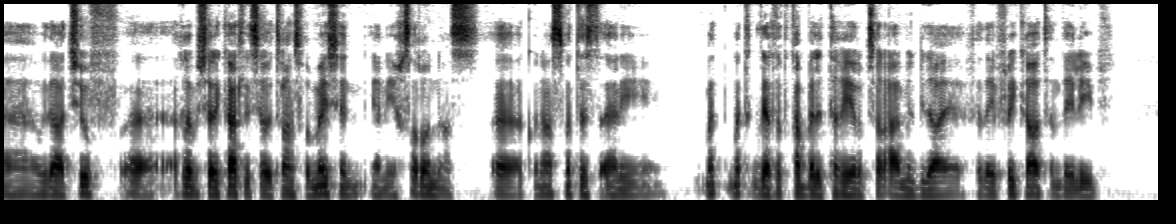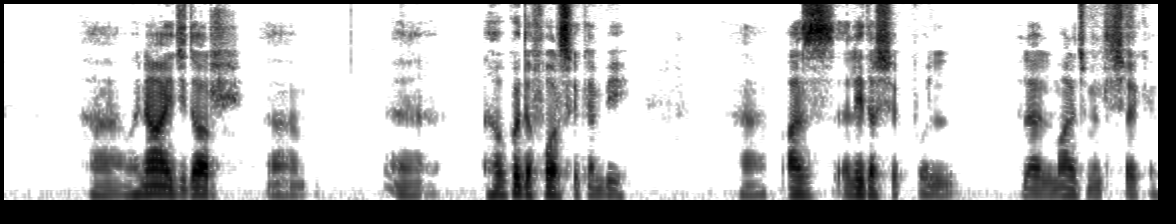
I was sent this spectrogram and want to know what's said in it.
وإذا تشوف آه، أغلب الشركات اللي تسوي transformation يعني يخسرون ناس. آه، أكو ناس ما تست يعني ما, ما تقدر تتقبل التغيير بسرعة من البداية. ف they freak out and they leave وهنا يجي دور آه، آه، how good a force you can be. uh, as leadership وال management للشركة.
